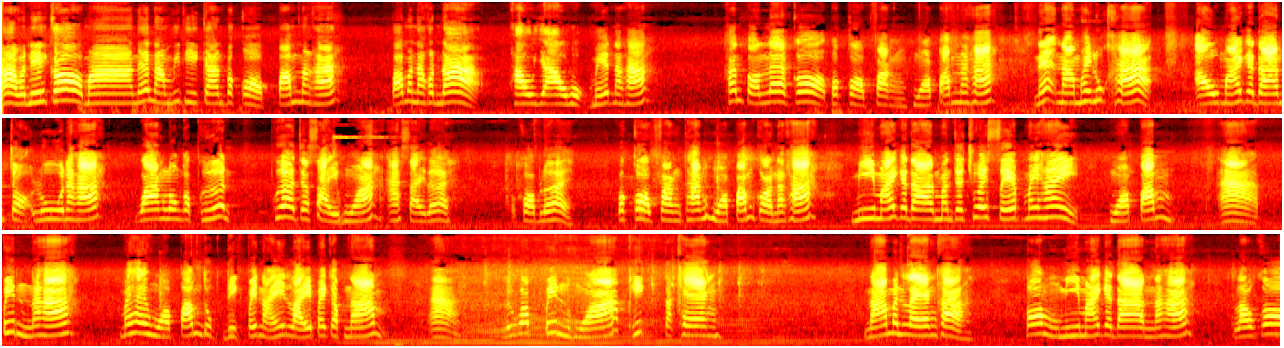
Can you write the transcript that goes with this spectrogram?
ค่ะวันนี้ก็มาแนะนำวิธีการประกอบปั๊มนะคะ ปั๊มอนาคอนด้าเผายาว 6 เมตรนะคะ ขั้นตอนแรกก็ประกอบฝั่งหัวปั๊มนะคะ แนะนำให้ลูกค้าเอาไม้กระดานเจาะรูนะคะ วางลงกับพื้น เพื่อจะใส่หัวอะใส่เลย ประกอบเลย ประกอบฝั่งทางหัวปั๊มก่อนนะคะ มีไม้กระดานมันจะช่วยเซฟไม่ให้หัวปั๊มอ่าปิ้นนะคะ ไม่ให้หัวปั๊มดุกดิกไปไหนไหลไปกับน้ำ อ่า หรือว่าปิ้นหัวพลิกตะแคง น้ำมันแรงค่ะ ต้องมีไม้กระดานนะคะ เราก็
